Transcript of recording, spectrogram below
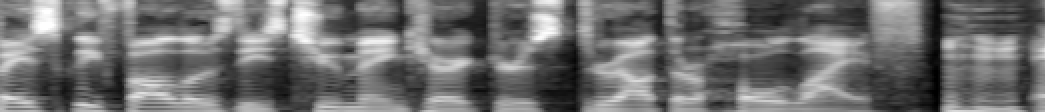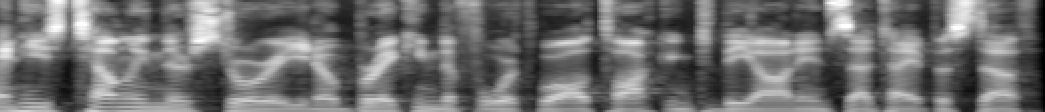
basically follows these two main characters throughout their whole life. mm-hmm. And he's telling their story, you know, breaking the fourth wall, talking to the audience, that type of stuff.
